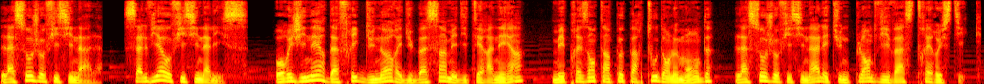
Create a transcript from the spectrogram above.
La sauge officinale, Salvia officinalis. Originaire d'Afrique du Nord et du bassin méditerranéen, mais présente un peu partout dans le monde, la sauge officinale est une plante vivace très rustique.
